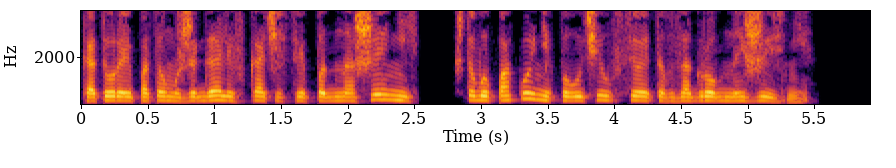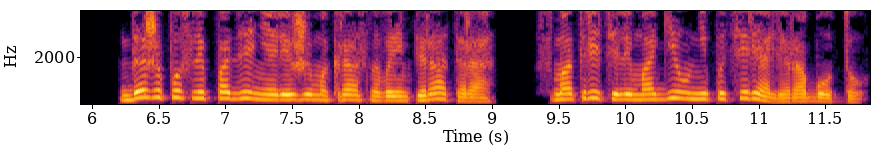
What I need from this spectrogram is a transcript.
которые потом сжигали в качестве подношений, чтобы покойник получил все это в загробной жизни. Даже после падения режима Красного императора смотрители могил не потеряли работу.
